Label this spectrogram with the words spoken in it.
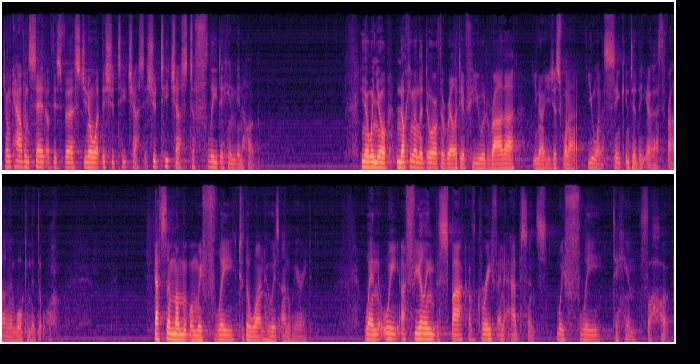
John Calvin said of this verse, Do you know what this should teach us? It should teach us to flee to Him in hope. You know, when you're knocking on the door of the relative who you would rather, you know, you just want to you want to sink into the earth rather than walk in the door. That's the moment when we flee to the one who is unwearied. When we are feeling the spark of grief and absence, we flee to him for hope.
